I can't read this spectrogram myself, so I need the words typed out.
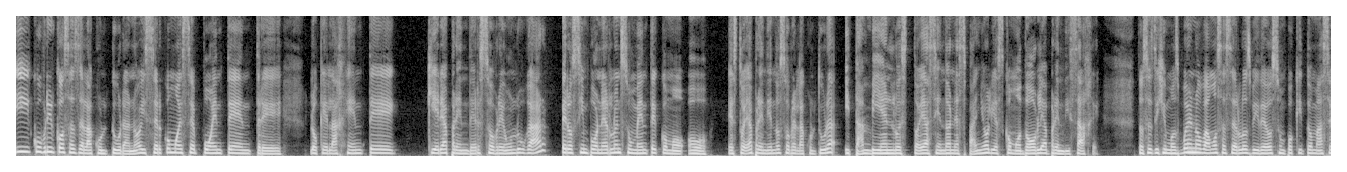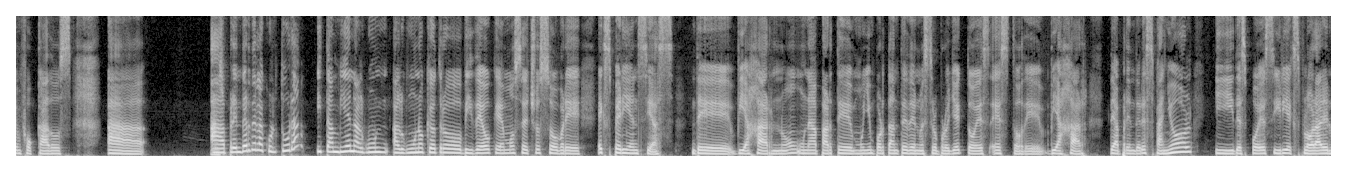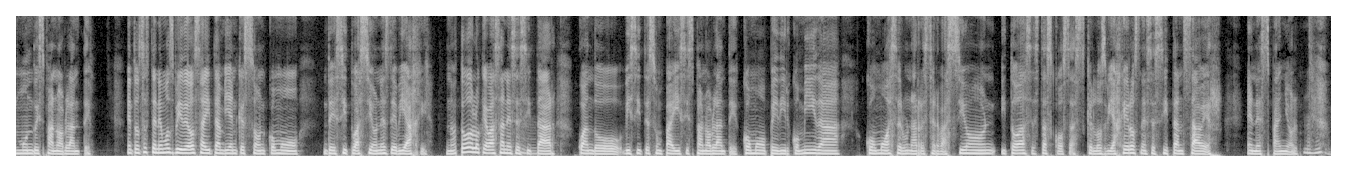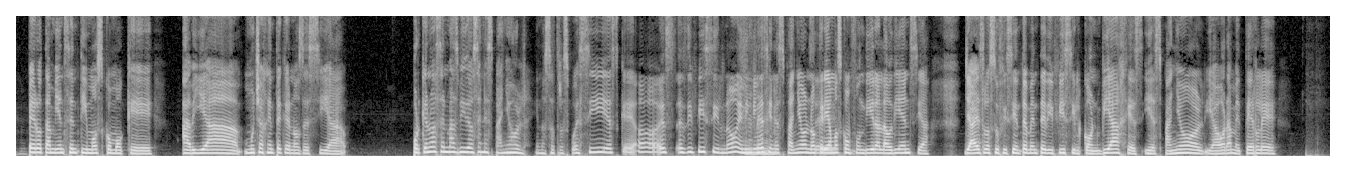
y cubrir cosas de la cultura, ¿no? Y ser como ese puente entre lo que la gente quiere aprender sobre un lugar, pero sin ponerlo en su mente como, oh, estoy aprendiendo sobre la cultura y también lo estoy haciendo en español y es como doble aprendizaje. Entonces dijimos, bueno, vamos a hacer los videos un poquito más enfocados a, aprender de la cultura y también algún, alguno que otro video que hemos hecho sobre experiencias de viajar, ¿no? Una parte muy importante de nuestro proyecto es esto, de viajar, de aprender español y después ir y explorar el mundo hispanohablante. Entonces tenemos videos ahí también que son como de situaciones de viaje, ¿no? Todo lo que vas a necesitar cuando visites un país hispanohablante, cómo pedir comida, cómo hacer una reservación y todas estas cosas que los viajeros necesitan saber en español. Pero también sentimos como que había mucha gente que nos decía, ¿por qué no hacen más videos en español? Y nosotros, pues sí, es que ah, es, difícil, ¿no? En inglés y en español. No queríamos confundir a la audiencia. Ya es lo suficientemente difícil con viajes y español y ahora meterle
